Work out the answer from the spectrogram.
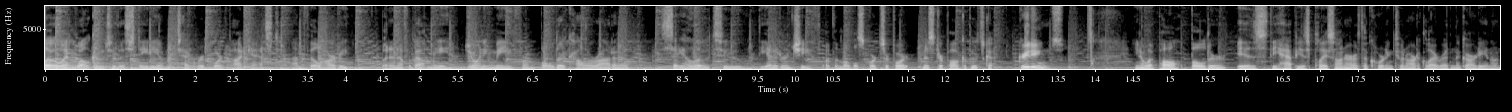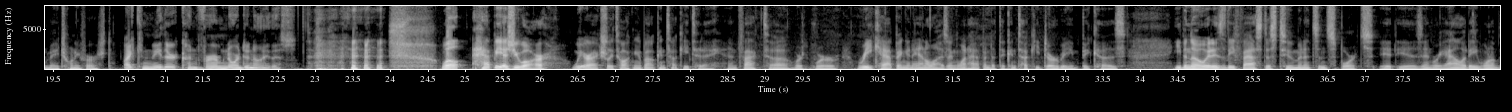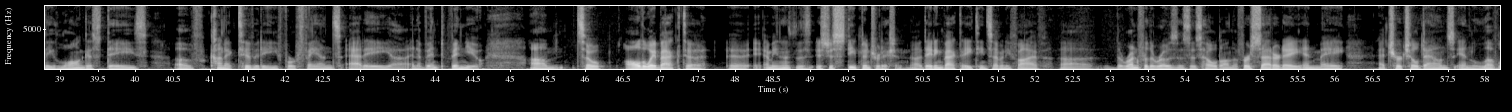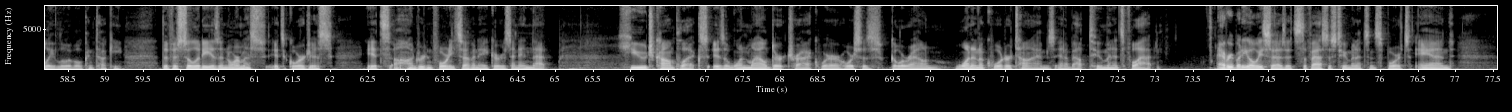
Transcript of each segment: Hello, and welcome to the Stadium Tech Report podcast. I'm Phil Harvey, but enough about me. Joining me from Boulder, Colorado, say hello to the editor in chief of the Mobile Sports Report, Mr. Paul Kapustka. Greetings. You know what, Paul? Boulder is the happiest place on earth, according to an article I read in The Guardian on May 21st. I can neither confirm nor deny this. well, happy as you are, we are actually talking about Kentucky today. In fact, uh, we're, we're recapping and analyzing what happened at the Kentucky Derby because even though it is the fastest two minutes in sports, it is in reality one of the longest days of connectivity for fans at a uh, an event venue. Um, so all the way back to, uh, I mean, it's just steeped in tradition. Uh, dating back to 1875, uh, the Run for the Roses is held on the first Saturday in May at Churchill Downs in lovely Louisville, Kentucky. The facility is enormous. It's gorgeous. It's 147 acres, and in that huge complex is a one mile dirt track where horses go around one and a quarter times in about two minutes flat. Everybody always says it's the fastest two minutes in sports. And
